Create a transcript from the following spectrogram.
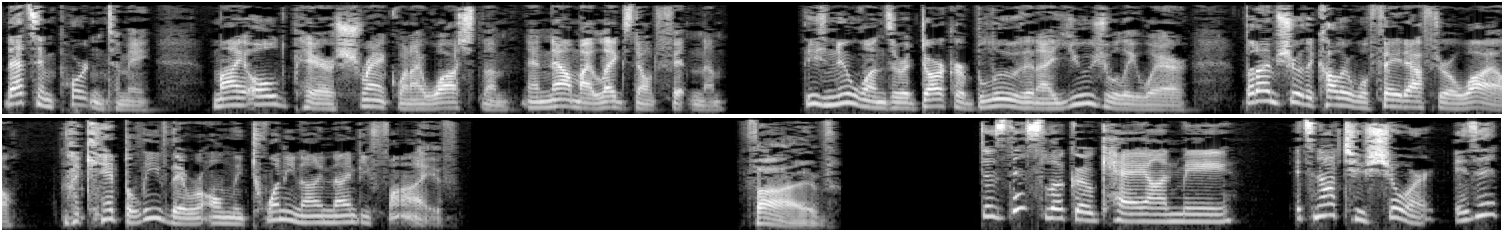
That's important to me. My old pair shrank when I washed them, and now my legs don't fit in them. These new ones are a darker blue than I usually wear, but I'm sure the color will fade after a while. I can't believe they were only $29.95. 5. Does this look okay on me? It's not too short, is it?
